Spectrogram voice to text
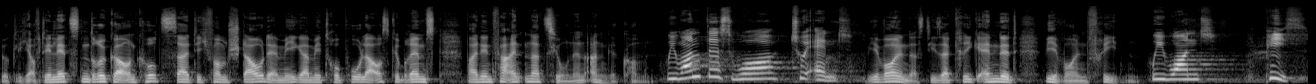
wirklich auf den letzten Drücker und kurzzeitig vom Stau der Megametropole ausgebremst, bei den Vereinten Nationen angekommen. We want this war to end. Wir wollen, dass dieser Krieg endet. Wir wollen Frieden. We want peace.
